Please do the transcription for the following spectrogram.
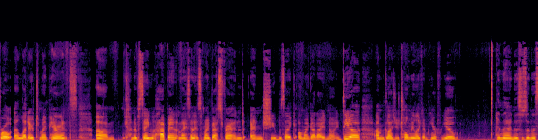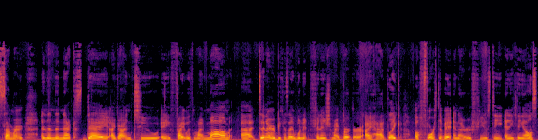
wrote a letter to my parents, um, kind of saying what happened, and I sent it to my best friend, and she was like, Oh my god, I had no idea. I'm glad you told me, like, I'm here for you and then this was in the summer and then the next day i got into a fight with my mom at dinner because i wouldn't finish my burger. I had like a fourth of it and i refused to eat anything else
